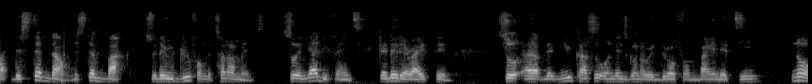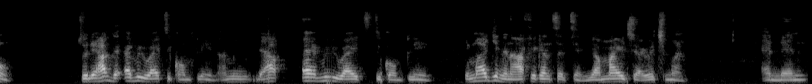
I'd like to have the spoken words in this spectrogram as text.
But they stepped down, they stepped back, so they withdrew from the tournament. So in their defense, they did the right thing. So uh, the Newcastle owner is going to withdraw from buying the team. No, so they have the every right to complain. I mean, they have every right to complain. Imagine an African setting, you're married to a rich man, and then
